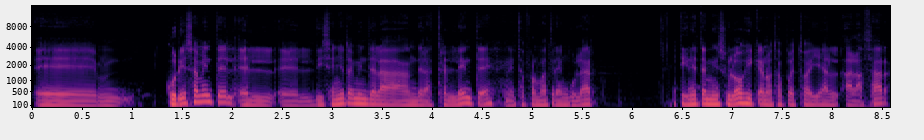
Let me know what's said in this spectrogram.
Eh, curiosamente, el, diseño también de, las tres lentes, en esta forma triangular, tiene también su lógica, no está puesto ahí al, azar,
